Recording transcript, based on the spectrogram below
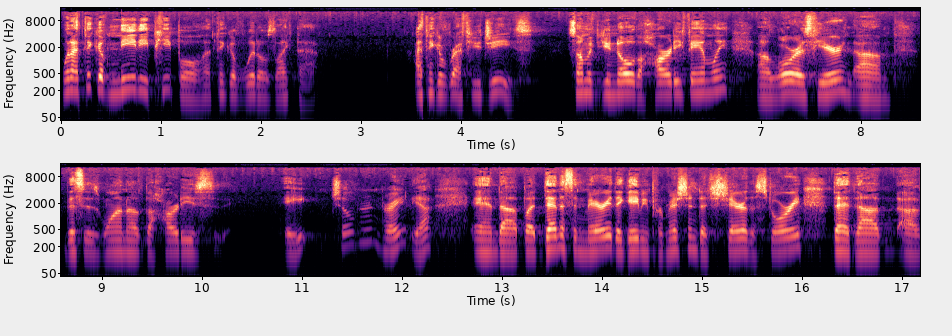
When I think of needy people, I think of widows like that. I think of refugees. Some of you know the Hardy family. Uh, Laura's here. Um, this is one of the Hardy's eight children, right? Yeah. And uh, but Dennis and Mary, they gave me permission to share the story that uh, uh,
